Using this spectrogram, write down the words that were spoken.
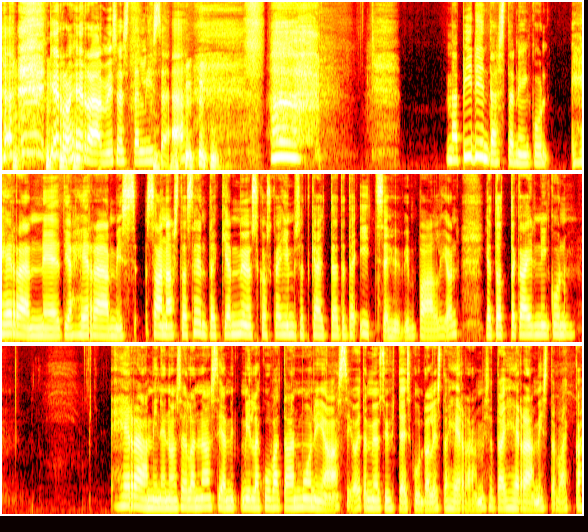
kerro heräämisestä lisää. Ah. Mä pidin tästä niin kuin heränneet ja heräämissanasta sen takia myös, koska ihmiset käyttää tätä itse hyvin paljon. Ja totta kai niin kuin herääminen on sellainen asia, millä kuvataan monia asioita, myös yhteiskunnallista heräämistä tai heräämistä vaikka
